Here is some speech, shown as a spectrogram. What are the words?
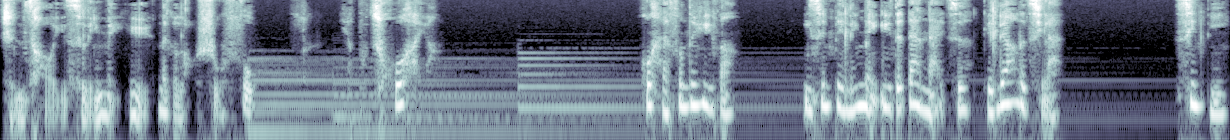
真操一次林美玉那个老叔父也不错呀。胡海峰的欲望已经被林美玉的大奶子给撩了起来，心里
